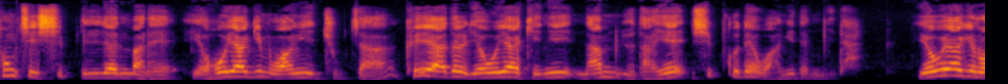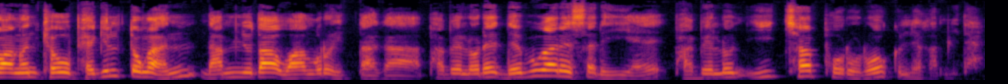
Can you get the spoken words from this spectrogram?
통치 11년 만에 여호야김 왕이 죽자 그의 아들 여호야긴이 남유다의 19대 왕이 됩니다. 여호야긴 왕은 겨우 100일 동안 남유다 왕으로 있다가 바벨론의 네부가네살에 의해 바벨론 2차 포로로 끌려갑니다.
